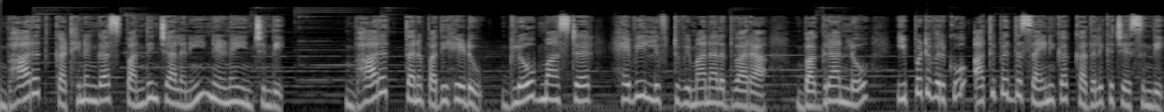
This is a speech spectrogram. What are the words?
భారత్ కఠినంగా స్పందించాలని నిర్ణయించింది. భారత్ తన పదిహేడు గ్లోబ్ మాస్టర్ హెవీ లిఫ్ట్ విమానాల ద్వారా బగ్రాన్లో ఇప్పటివరకు అతిపెద్ద సైనిక కదలిక చేసింది.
